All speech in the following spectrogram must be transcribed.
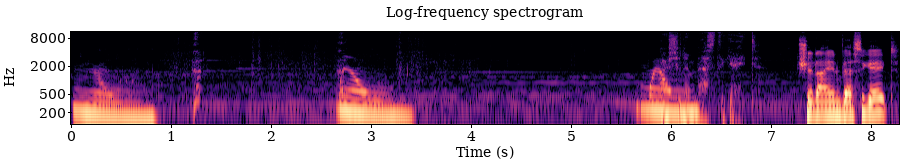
Meow. Meow. I should investigate. Should I investigate?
